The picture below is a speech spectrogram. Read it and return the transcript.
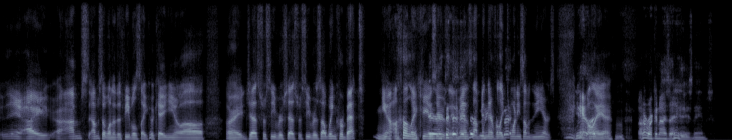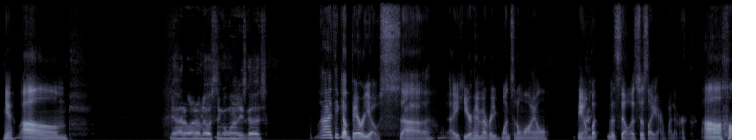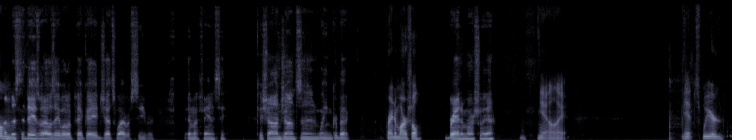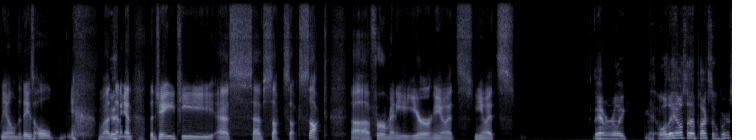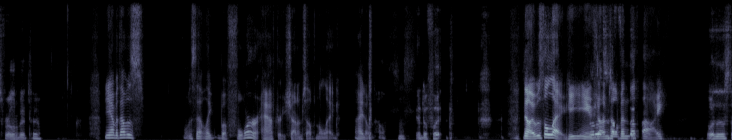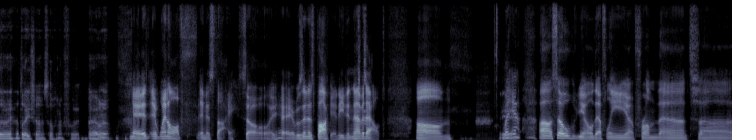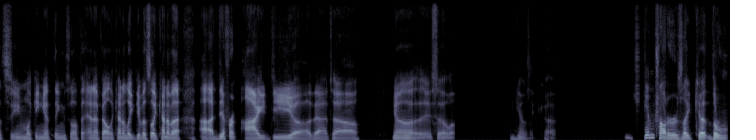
I, I'm, I'm still one of those people. It's like, okay, you know, uh, all right, Jets receivers, Jets receivers. Uh, Wayne Chrebet. Yeah, like, yeah, Yeah. seriously, the man's not been there for like twenty something years. Yeah, you know, I- yeah, mm, I don't recognize any of these names. yeah. Um, Yeah, I don't, I don't know a single one of these guys. I think uh, Berrios. Uh, I hear him every once in a while. You know, but but still, it's just like yeah, whatever. I Um, miss the days when I was able to pick a Jets wide receiver in my fantasy. Keyshawn Johnson, Wayne Chrebet, Brandon Marshall. Brandon Marshall. Yeah, Yeah, like it's weird, you know, the days old. but Yeah. then again, the JETS have sucked, sucked, sucked uh for many a year. You know, it's you know, it's they haven't really. Well, they also had Plaxico Burress for a little bit too. yeah, but that was was that like before or after he shot himself in the leg? I don't know. In the foot. No, it was the leg. He, he Oh, shot himself in the thigh. Was it this thigh? I thought he shot himself in the foot. I don't know. Yeah, it, it went off in his thigh. So hey, it was in his pocket. He didn't have it out. Um But yeah, uh, so you know, definitely uh, from that, uh, let's see, I'm looking at things off the NFL to kind of like give us like kind of a, a different idea that, uh, you know, so, you know, it's like, uh, Jim Trotter is like uh, the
